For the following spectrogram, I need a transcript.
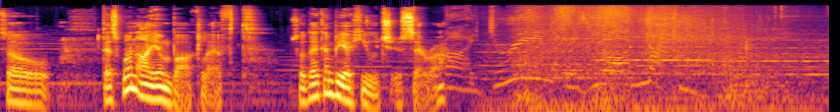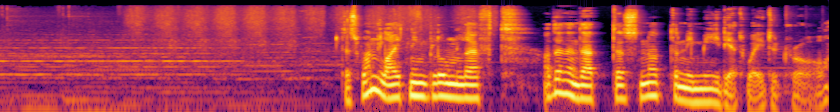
So there's one Iron Bark left. So there can be a huge Ysera. There's one Lightning Bloom left. Other than that, there's not an immediate way to draw.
